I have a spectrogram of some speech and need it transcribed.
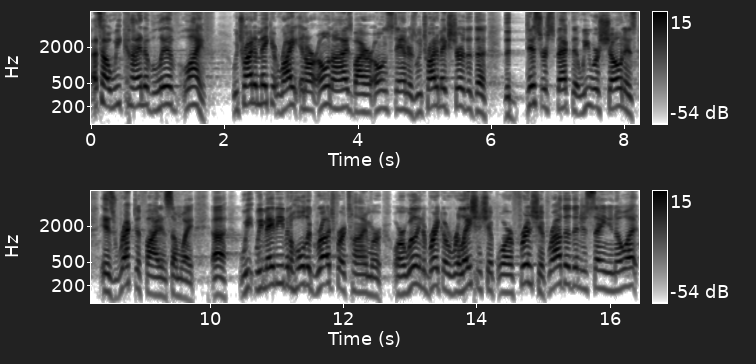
that's how we kind of live life. We try to make it right in our own eyes by our own standards. We try to make sure that the, the disrespect that we were shown is, is rectified in some way. Uh, we, we maybe even hold a grudge for a time or, or are willing to break a relationship or a friendship rather than just saying, you know what?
